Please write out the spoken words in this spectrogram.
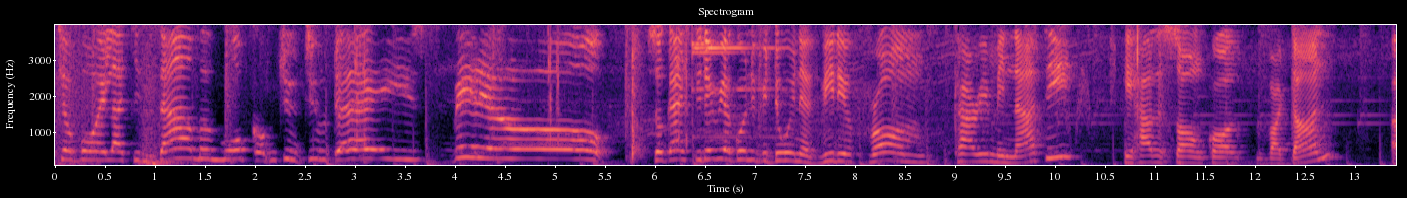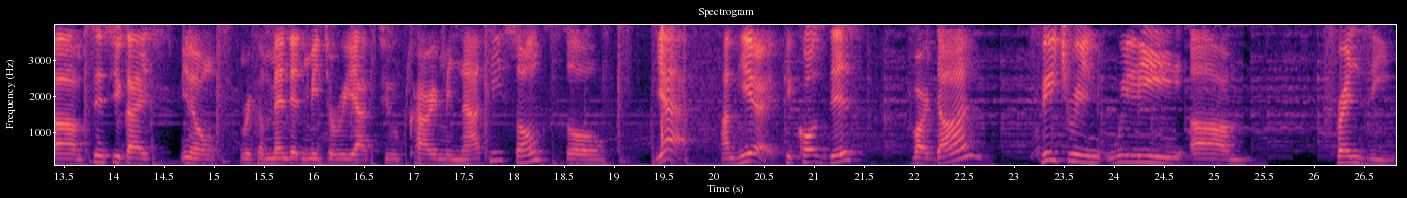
It's your boy Lucky Sam and welcome to today's video. So guys, today we are going to be doing a video from CarryMinati. He has a song called Vardaan. Um, since you guys, you know, recommended me to react to CarryMinati songs, so yeah, I'm here. He calls this Vardaan featuring Wily um, Frenzy,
